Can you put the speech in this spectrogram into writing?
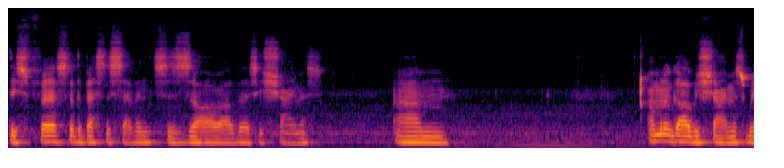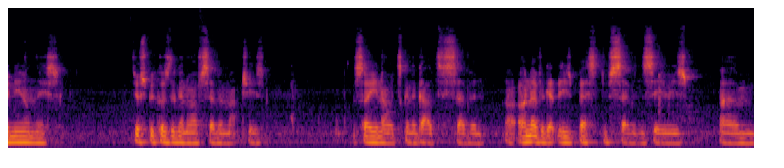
this first of the best of seven Cesaro versus Sheamus. Um, I'm going to go with Sheamus winning on this just because they're going to have seven matches. So you know it's going to go to seven. I, I never get these best of seven series um,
